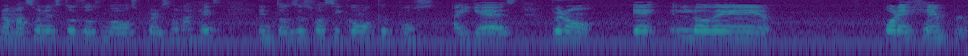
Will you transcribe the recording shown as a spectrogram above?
Nada más son estos dos nuevos personajes, entonces fue así como que, pues, I guess, pero eh, lo de, por ejemplo,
